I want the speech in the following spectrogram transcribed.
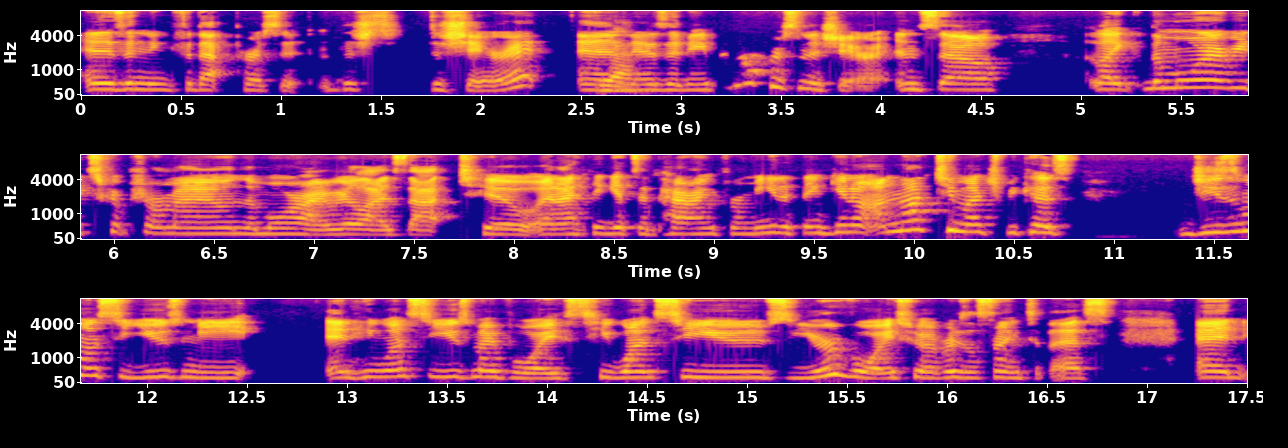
and there's a need for that person to, share it, and yeah. there's a need for that person to share it. And so, like, the more I read scripture on my own, the more I realize that too. And I think it's empowering for me to think, you know, I'm not too much because Jesus wants to use me and he wants to use my voice. He wants to use your voice, whoever's listening to this. And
